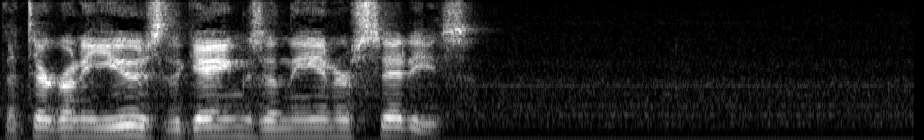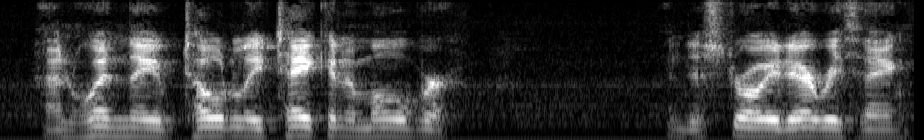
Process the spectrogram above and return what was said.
that they're going to use the gangs in the inner cities. And when they've totally taken them over and destroyed everything,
